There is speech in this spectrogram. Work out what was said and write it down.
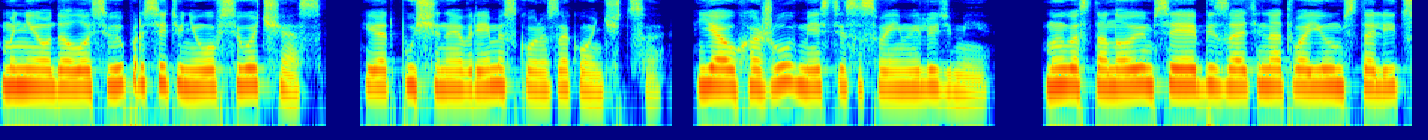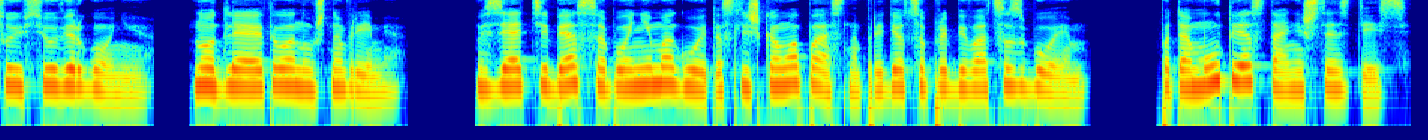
Мне удалось выпросить у него всего час, и отпущенное время скоро закончится. Я ухожу вместе со своими людьми. Мы восстановимся и обязательно отвоюем столицу и всю Вергонию. Но для этого нужно время. Взять тебя с собой не могу, это слишком опасно, придется пробиваться с боем. Потому ты останешься здесь.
